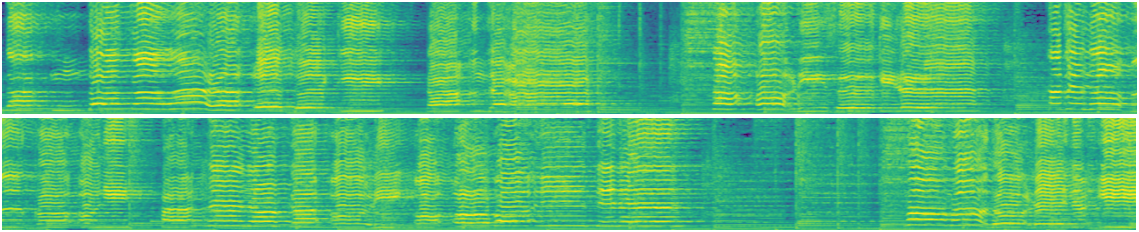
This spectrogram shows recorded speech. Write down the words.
なんだか笑えてきたんだ通り過ぎる風の向こうに花れ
